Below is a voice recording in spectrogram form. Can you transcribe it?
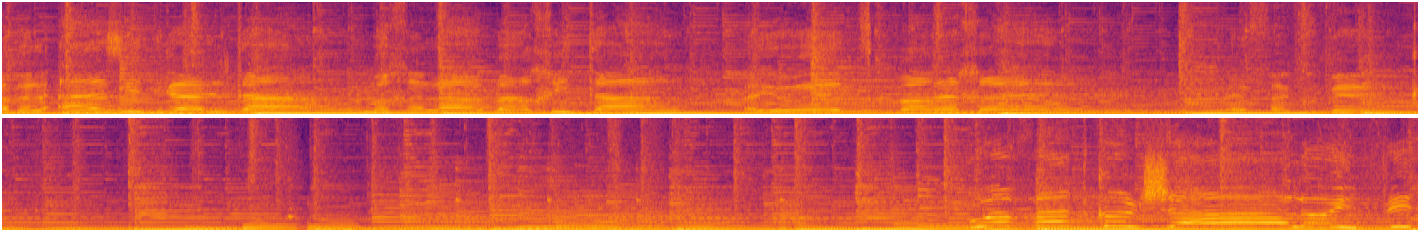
אבל אז התגלתה מחלה בחיטה, היועץ כבר החל לפקפק. הוא עבד כל שעה, לא הביט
